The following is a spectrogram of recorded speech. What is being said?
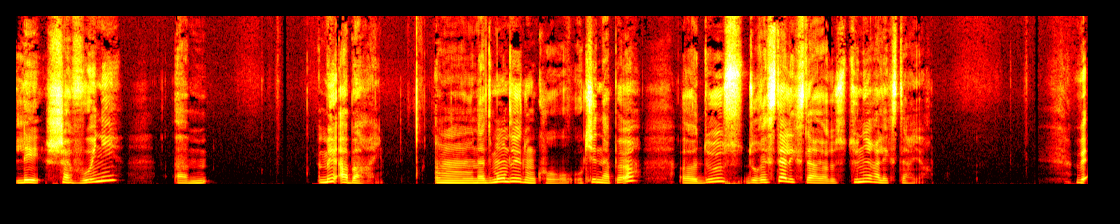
les Chavoni, euh, mais à. On a demandé donc aux, kidnappeurs de, de, rester à l'extérieur, de se tenir à l'extérieur. Et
